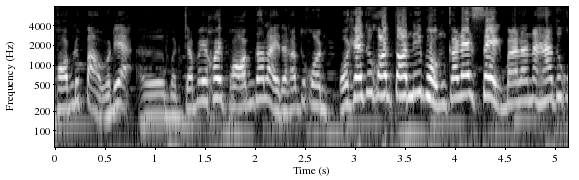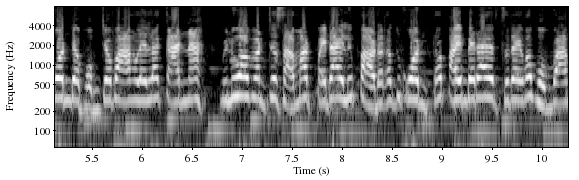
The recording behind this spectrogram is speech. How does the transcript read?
พร้อมหรือเปล่าวะเนี่ยเออเหมือนจะไม่ค่อยพร้อมเท่าไหร่นะครับทุกคนโอเค ทุกคนตอนนี้ผมก็ได้เสกมาแล้วนะฮะทุกคนเดี๋ยวผมจะวางเลยละกันนะ ไม่รู้ว่ามันจะสามารถไปได้หรือเปล่านะครับทุกคนถ้าไปไม่ได้แสดงว่าผมวาง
